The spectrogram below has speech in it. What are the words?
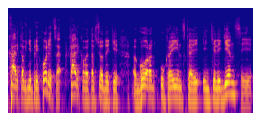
Харьков не приходится. Харьков это все-таки город украинской интеллигенции,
